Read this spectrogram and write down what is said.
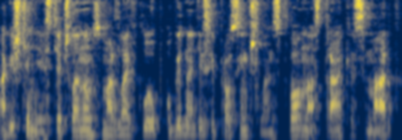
Ak ešte nie ste členom Smart Life Club, objednajte si prosím členstvo na stránke smart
